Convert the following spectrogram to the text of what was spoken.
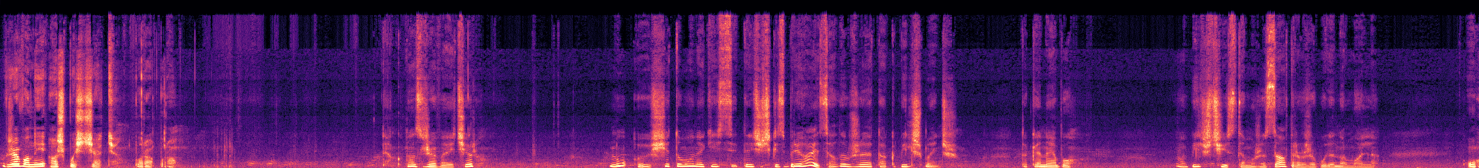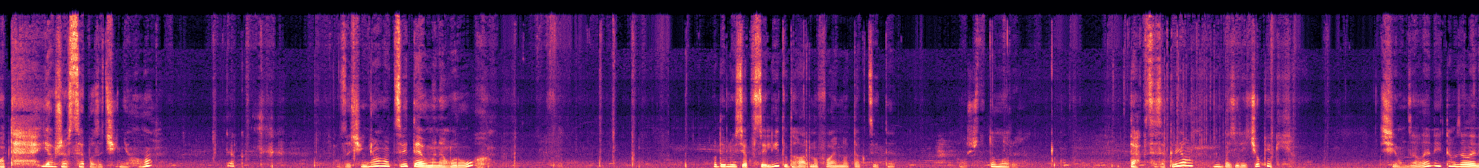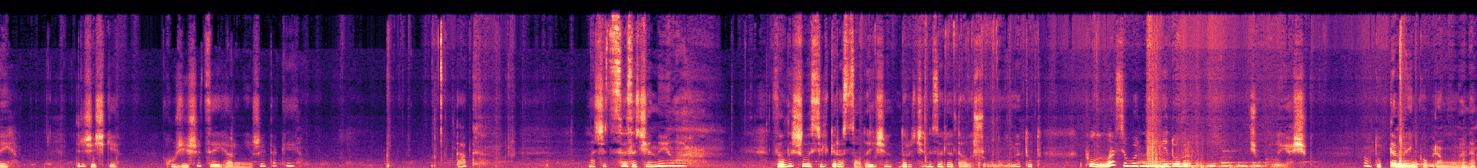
Вже вони аж пощать. Пора, пора. Так, у нас вже вечір. Ну, е, ще туман якийсь трішечки зберігається, але вже так більш-менш. Таке небо більш чисте, може завтра вже буде нормально. От, я вже все позачиняла. Так. Позачиняла. Цвіте в мене горох. Подивлюсь, як в селі тут гарно, файно так цвіте. О, що тут море. Так, це закрила. Базілячок який. Ще он зелений, там зелений. Трішечки хужіший, цей гарніший такий. Так. Значить, все зачинила. Залишилась тільки розсада. Я ще, до речі, не заглядала, що воно в мене тут полила сьогодні мені добре. Чупила ящик. О, тут темненько прямо у мене.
